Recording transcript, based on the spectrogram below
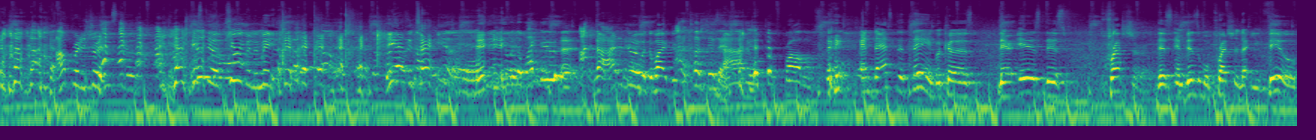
I'm pretty sure he's still he's still Cuban to me. he hasn't changed. You with the white dude? nah, I didn't do it with the white dude. I'd touch his ass. I didn't want those problems. and that's the thing because there is this pressure, this invisible pressure that you feel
